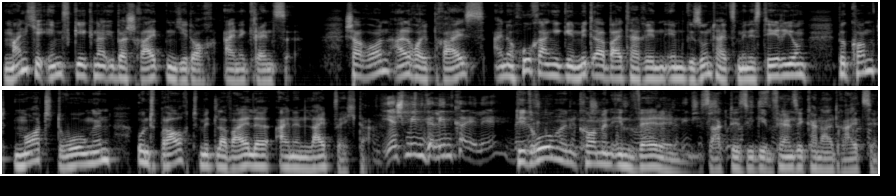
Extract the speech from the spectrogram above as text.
Manche Impfgegner überschreiten jedoch eine Grenze. Sharon Alroy-Preis, eine hochrangige Mitarbeiterin im Gesundheitsministerium, bekommt Morddrohungen und braucht mittlerweile einen Leibwächter. Die Drohungen kommen in Wellen, sagte sie dem Fernsehkanal 13.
